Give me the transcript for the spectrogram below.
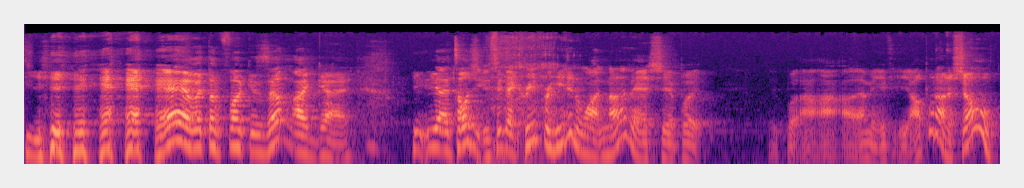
Yeah, what the fuck is up, my guy? Yeah, I told you. You see that creeper? He didn't want none of that shit, but but I, I, I mean, if, I'll put on a show.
